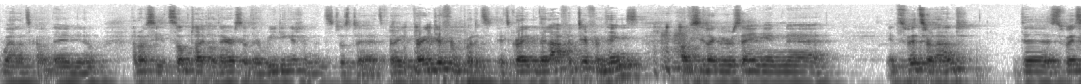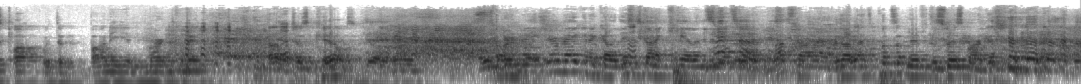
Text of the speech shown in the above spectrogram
well it's gone down. You know, and obviously it's subtitled there, so they're reading it, and it's just uh, it's very very different, but it's it's great. And they laugh at different things. obviously, like we were saying in uh, in Switzerland, the Swiss clock with the Bonnie and Martin come in, that just killed. Yeah. You're, you're making it go, this is going to kill in Switzerland. Is gonna- We let's put something in for the Swiss market.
